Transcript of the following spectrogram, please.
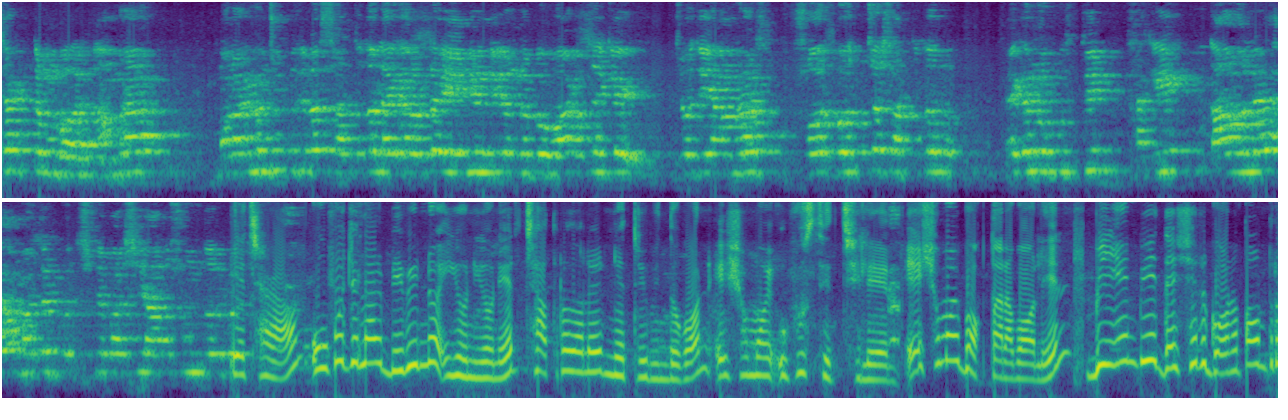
সেপ্টেম্বর, আমরা মনোরঞ্জন উপজেলা ছাত্রদল এগারোটা, ইউনিয়ন নিরানব্বই ওয়ার্ড থেকে যদি আমরা সর্বোচ্চ ছাত্রদল এখানে উপস্থিত থাকি তাহলে আমাদের প্রতিষ্ঠাবাসী আরও সুন্দর এছাড়া উপজেলার বিভিন্ন ইউনিয়নের ছাত্রদলের নেতৃবৃন্দগণ এ সময় উপস্থিত ছিলেন। এ সময় বক্তারা বলেন বিএনপি দেশের গণতন্ত্র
